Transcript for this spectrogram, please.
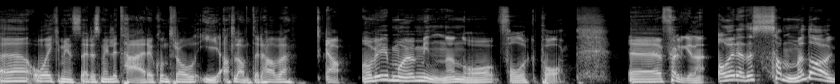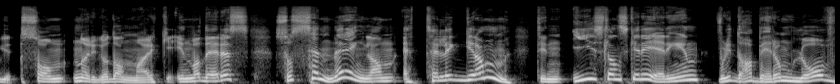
Eh, og ikke minst deres militære kontroll i Atlanterhavet. Ja, og vi må jo minne nå folk på følgende. Allerede samme dag som Norge og Danmark invaderes, så sender England et telegram til den islandske regjeringen, hvor de da ber om lov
